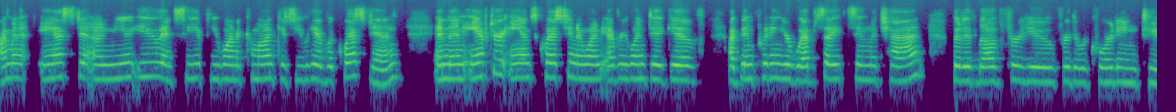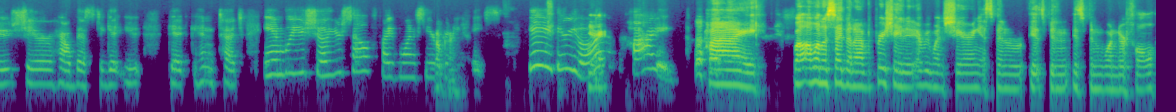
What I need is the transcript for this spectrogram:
I'm going to ask to unmute you and see if you want to come on because you have a question. And then after Anne's question, I want everyone to give. I've been putting your websites in the chat but I'd love for you for the recording to share how best to get you get in touch. And will you show yourself? I want to see your okay. pretty face. Yay, there you are. Hi. Hi. Well, I want to say that I've appreciated everyone sharing. It's been it's been it's been wonderful.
